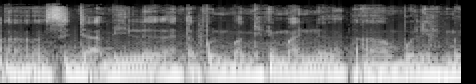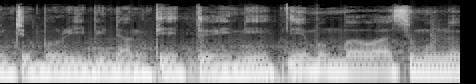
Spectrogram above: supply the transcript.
uh, sejak bila ataupun bagaimana uh, boleh menceburi bidang teater ini, ia membawa semula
